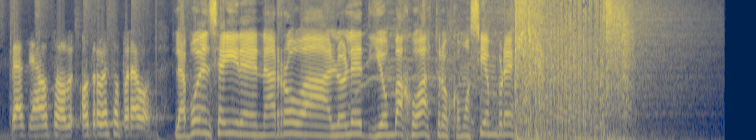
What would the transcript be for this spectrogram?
Gracias, otro, beso para vos. La pueden seguir en arroba lolet-astros como siempre.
